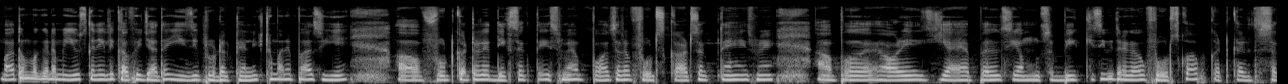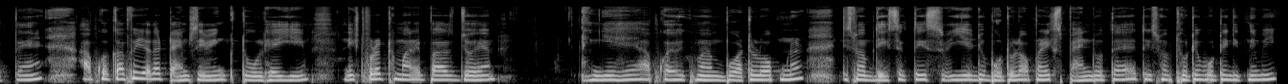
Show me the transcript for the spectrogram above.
बाथरूम वगैरह में यूज़ करने के लिए काफ़ी ज़्यादा इजी प्रोडक्ट है। नेक्स्ट हमारे पास ये फ्रूट कटर है, देख सकते हैं। इसमें आप बहुत सारा फ्रूट्स काट सकते हैं। इसमें आप ऑरेंज या एप्पल्स या मौसबी किसी भी तरह का फ्रूट्स को आप कट कर सकते हैं। आपका काफ़ी ज़्यादा टाइम सेविंग टूल है ये। नेक्स्ट प्रोडक्ट हमारे पास जो है ये है आपका एक बॉटल ओपनर जिसमें आप देख सकते हैं ये जो बॉटल ओपनर एक्सपेंड होता है तो इसमें आप छोटे मोटे जितने भी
